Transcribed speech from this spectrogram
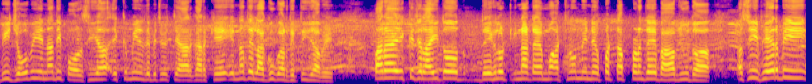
ਵੀ ਜੋ ਵੀ ਇਹਨਾਂ ਦੀ ਪਾਲਿਸੀ ਆ, ਇੱਕ ਮਹੀਨੇ ਦੇ ਵਿੱਚ ਵਿੱਚ ਤਿਆਰ ਕਰਕੇ ਇਹਨਾਂ ਤੇ ਲਾਗੂ ਕਰ ਦਿੱਤੀ ਜਾਵੇ। ਪਰ 1 ਜੁਲਾਈ ਤੋਂ ਦੇਖ ਲਓ ਕਿੰਨਾ ਟਾਈਮ 8-9 ਮਹੀਨੇ ਉੱਪਰ ਟੱਪਣ ਦੇ ਬਾਵਜੂਦ ਅਸੀਂ ਫਿਰ ਵੀ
